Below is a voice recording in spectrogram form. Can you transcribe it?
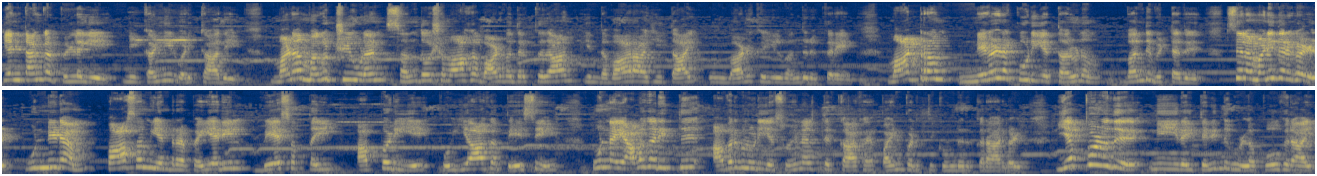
என் தங்க பிள்ளையே நீ கண்ணீர் வடிக்காதே. மன மகிழ்ச்சியுடன் சந்தோஷமாக வாழ்வதற்கு தான் இந்த வாராகி தாய் உன் வாழ்க்கையில் வந்திருக்கிறேன். மாற்றம் நிகழக்கூடிய தருணம் வந்துவிட்டது. சில மனிதர்கள் உன்னிடம் பாசம் என்ற பெயரில் பேசத்தை அப்படியே பொய்யாக பேசி உன்னை அபகரித்து அவர்களுடைய சுயநலத்திற்காக பயன்படுத்தி கொண்டிருக்கிறார்கள். எப்பொழுது நீ இதை தெரிந்து கொள்ளப் போகிறாய்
